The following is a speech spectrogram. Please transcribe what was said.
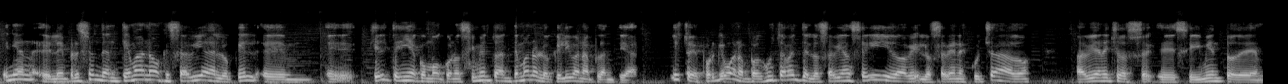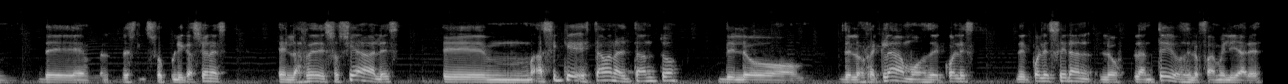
tenían eh, la impresión de antemano que sabía lo que él, eh, eh, que él tenía como conocimiento de antemano lo que le iban a plantear. Y esto es porque, bueno, porque justamente los habían seguido, los habían escuchado, habían hecho seguimiento de, de, sus publicaciones en las redes sociales. Eh, así que estaban al tanto de, lo, de los reclamos, de cuáles, de cuáles eran los planteos de los familiares.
